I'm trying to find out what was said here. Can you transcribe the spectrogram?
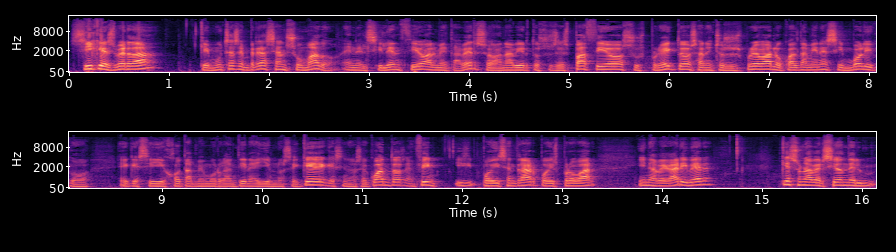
Sí que es verdad que muchas empresas se han sumado en el silencio al metaverso, han abierto sus espacios, sus proyectos, han hecho sus pruebas, lo cual también es simbólico, eh, que si JP Morgan tiene allí no sé qué, que si no sé cuántos, en fin, y podéis entrar, podéis probar y navegar y ver que es una versión del,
